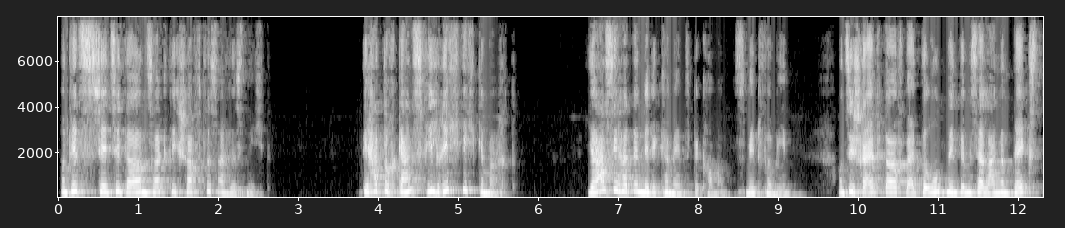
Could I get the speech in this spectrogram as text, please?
Und jetzt steht sie da und sagt, ich schaffe das alles nicht. Die hat doch ganz viel richtig gemacht. Ja, sie hat ein Medikament bekommen, das Metformin. Und sie schreibt auch weiter unten in dem sehr langen Text,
